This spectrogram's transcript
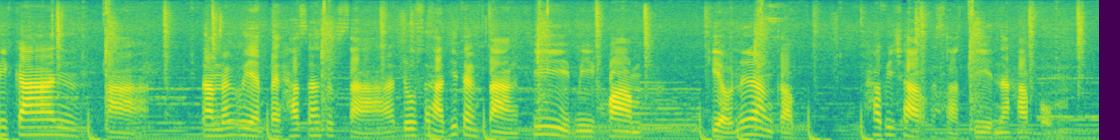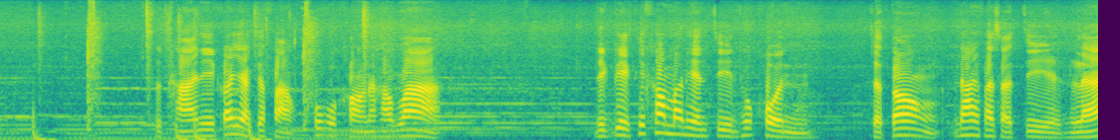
มีการ นำนักเรียนไปทัศนศึกษา ดูสถานที่ต่างๆ ที่มีความเกี่ยวเนื่องกับภาควิชาภาษาจีนนะครับผม สุดท้ายนี้ก็อยากจะฝากผู้ปกครองนะครับว่า เด็กๆที่เข้ามาเรียนจีนทุกคนจะต้องได้ภาษาจีนและ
